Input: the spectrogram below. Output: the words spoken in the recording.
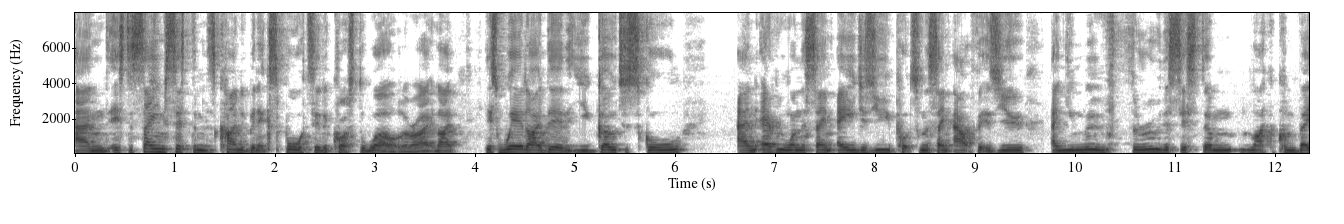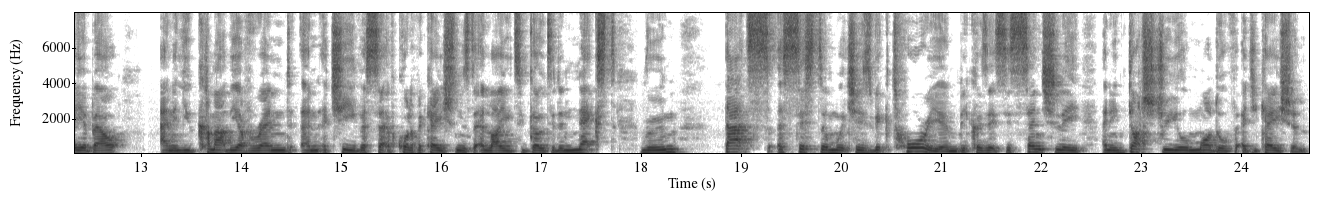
And it's the same system that's kind of been exported across the world, all right? Like this weird idea that you go to school and everyone the same age as you puts on the same outfit as you, and you move through the system like a conveyor belt, and then you come out the other end and achieve a set of qualifications that allow you to go to the next room that's a system which is Victorian because it's essentially an industrial model for education.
